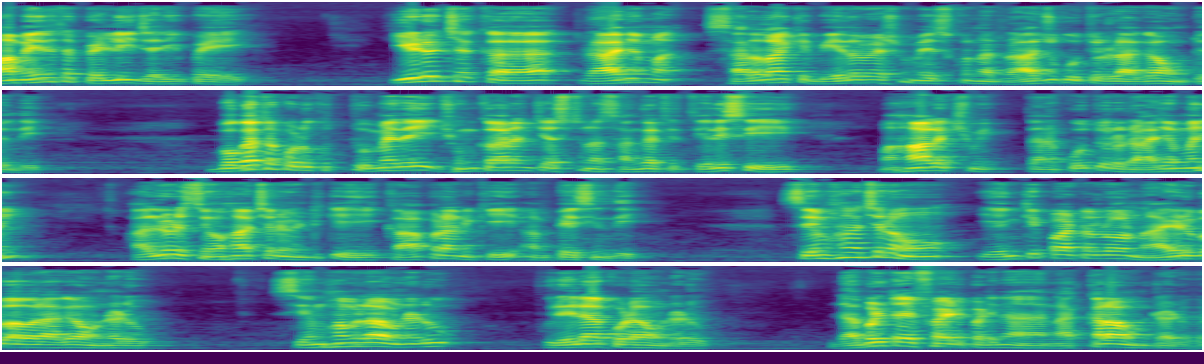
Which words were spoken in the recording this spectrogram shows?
ఆ మీదట పెళ్ళి జరిగిపోయాయి. ఈడొచ్చాక రాజమ్మ సరదాకి బీదవేషం వేసుకున్న రాజు కూతురులాగా ఉంటుంది. బొగత కొడుకు తుమ్మెదై ఝుంకారం చేస్తున్న సంగతి తెలిసి మహాలక్ష్మి తన కూతురు రాజమ్మని అల్లుడి సింహాచలం ఇంటికి కాపురానికి అంపేసింది. సింహాచలం ఎంకిపాటలో నాయుడు బావలాగా ఉండడు. సింహంలా ఉండడు పులిలా కూడా ఉండడు. డబుల్ టైఫాయిడ్ పడిన నక్కలా ఉంటాడు.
